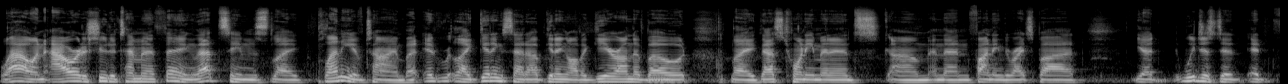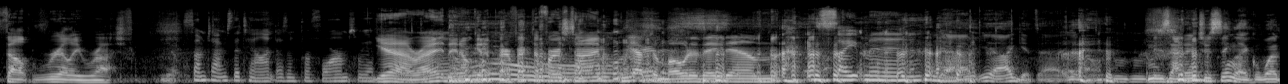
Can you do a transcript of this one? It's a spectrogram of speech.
wow, an hour to shoot a 10 minute thing. That seems like plenty of time, but it like getting set up, getting all the gear on the boat, like that's 20 minutes um, and then finding the right spot. Yeah, we just did it felt really rushed. Sometimes the talent doesn't perform, so we have to Yeah, right? it. They don't get it perfect the first time. We have to motivate them. Excitement. yeah yeah i get that you know I mean, is that interesting? Like what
